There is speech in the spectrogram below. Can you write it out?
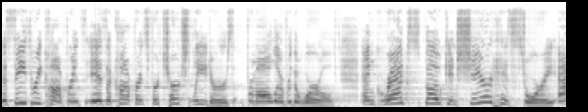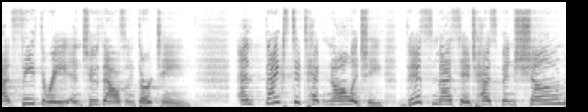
The C3 conference is a conference for church leaders from all over the world. And Greg spoke and shared his story at C3 in 2013. And thanks to technology, this message has been shown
